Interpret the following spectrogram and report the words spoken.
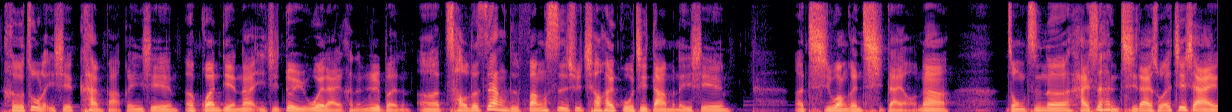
合作的一些看法跟一些呃观点，那以及对于未来可能日本呃朝着这样的方式去敲开国际大门的一些呃期望跟期待哦。那总之呢，还是很期待说，哎，接下来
